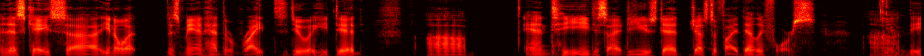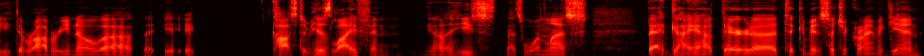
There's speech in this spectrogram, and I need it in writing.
in this case, uh, you know what? This man had the right to do what he did, um, and he decided to use dead, justified deadly force. Yeah. The the robber, you know, uh, it, it, cost him his life, and you know he's that's one less bad guy out there to, to commit such a crime again.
